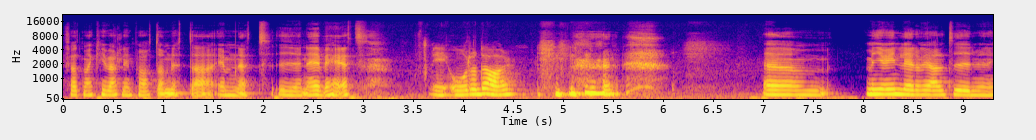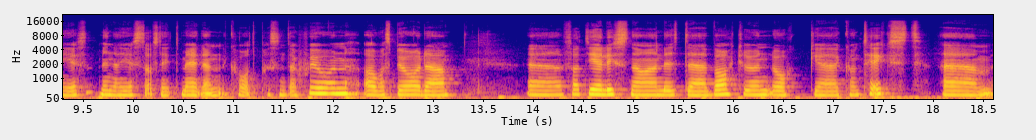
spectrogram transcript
för att man kan ju verkligen prata om detta ämnet i en evighet. I år och dagar. Men jag inleder ju alltid mina, gäst, mina gästavsnitt med en kort presentation av oss båda eh, för att ge lyssnaren lite bakgrund och eh, kontext. Ehm,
